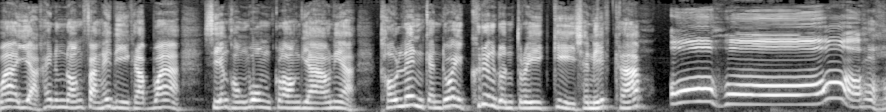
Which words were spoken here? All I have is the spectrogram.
ว่าอยากให้น้องๆฟังให้ดีครับว่าเสียงของวงกลองยาวเนี่ยเขาเล่นกันด้วยเครื่องดนตรีกี่ชนิดครับ โอ้โห โอ้โห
